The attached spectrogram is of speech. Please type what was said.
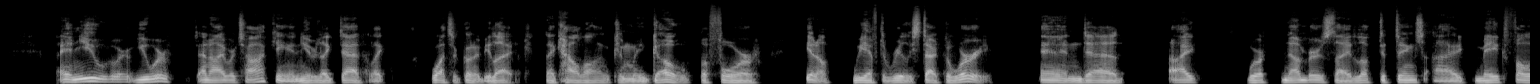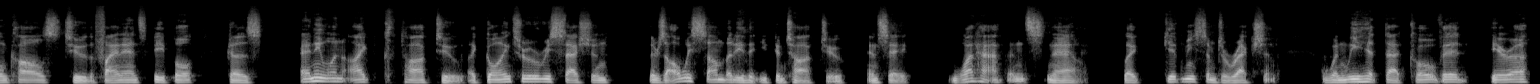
And you were, you were, and I were talking and you were like, dad, like, what's it going to be like? Like, how long can we go before, you know, we have to really start to worry? And, uh, I worked numbers. I looked at things. I made phone calls to the finance people because anyone I talk to, like going through a recession, there's always somebody that you can talk to and say, what happens now? Give me some direction. When we hit that COVID era,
